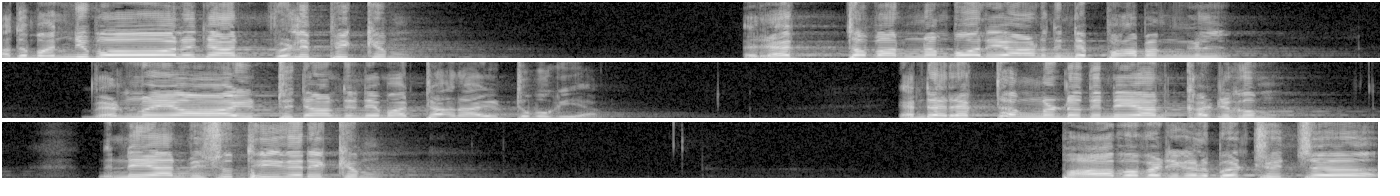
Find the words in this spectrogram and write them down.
അത് മഞ്ഞുപോലെ ഞാൻ വെളുപ്പിക്കും. രക്തവർണം പോലെയാണ് നിന്റെ പാപങ്ങൾ. വെണ്മയായിട്ട് ഞാൻ നിന്നെ മാറ്റാനായിട്ട് പോകുക എന്റെ രക്തം കൊണ്ട് നിന്നെ ഞാൻ കഴുകും. നിന്നെ ഞാൻ വിശുദ്ധീകരിക്കും. പാപവഴികൾ ഉപേക്ഷിച്ച്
